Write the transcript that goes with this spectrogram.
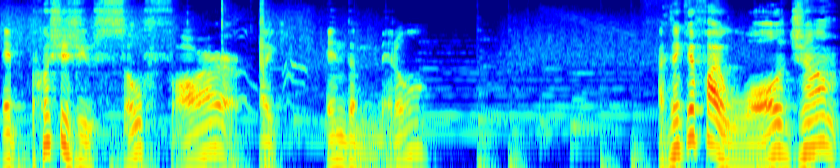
It pushes you so far, like, in the middle. I think if I wall jump,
